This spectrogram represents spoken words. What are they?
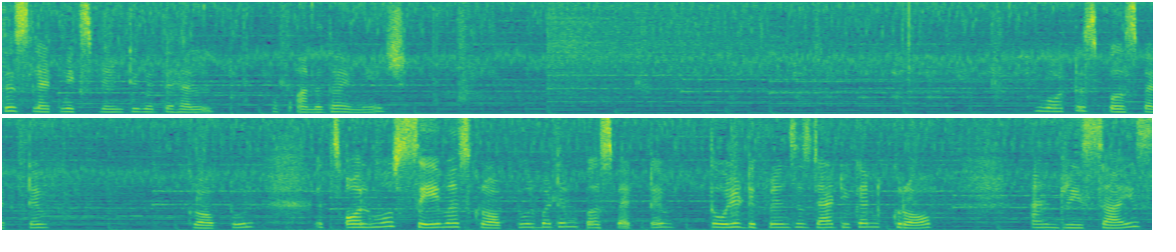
This let me explain to you with the help of another image. What is perspective crop tool? It's almost same as crop tool but in perspective the only difference is that you can crop and resize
